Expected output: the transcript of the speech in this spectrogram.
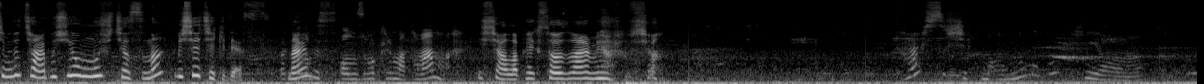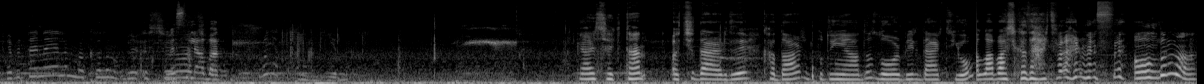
şimdi çarpışıyormuşçasına bir şey çekeceğiz. Neredesin? Omzumu kırma tamam mı? İnşallah pek söz vermiyorum şu an. Ters ışık mı anlamadım ki ya. Ya bir deneyelim bakalım bir ışığı Mesela bak şuraya koyayım. Gerçekten açı derdi kadar bu dünyada zor bir dert yok. Allah başka dert vermesin. Oldu mu?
